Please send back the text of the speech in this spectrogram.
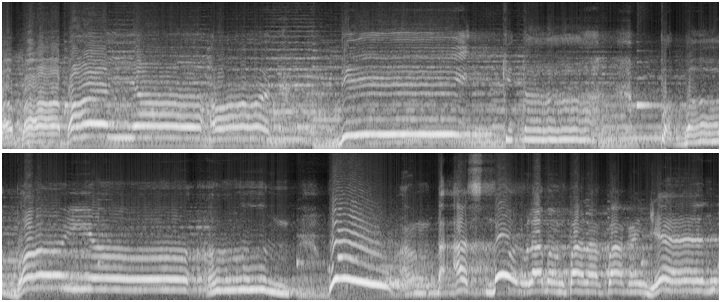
pababayaan Di kita pababayaan Woo! Ang taas nun! Wala bang palakpakan dyan?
